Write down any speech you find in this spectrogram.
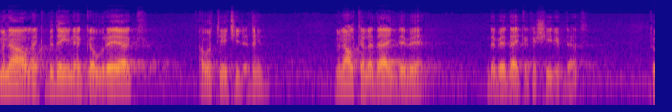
مناڵێک بدەینە گەورەیەک ئەوە تێکی دەدەین. مناڵ کە لە دایک دەبێ دەبێت دایکەکە شیری بدات. تۆ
